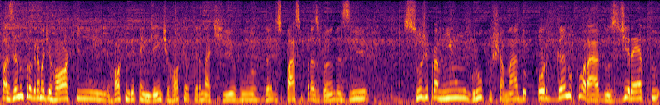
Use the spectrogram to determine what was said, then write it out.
fazendo um programa de rock, rock independente, rock alternativo, dando espaço para as bandas e surge para mim um grupo chamado Organo Clorados, direto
